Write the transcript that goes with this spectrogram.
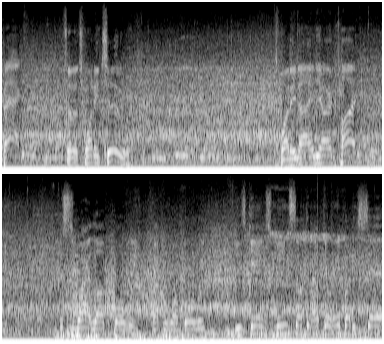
back to the 22. 29-yard punt. This is why I love Bowl Week, Capital One Bowl Week. These games mean something. I don't care what anybody says.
